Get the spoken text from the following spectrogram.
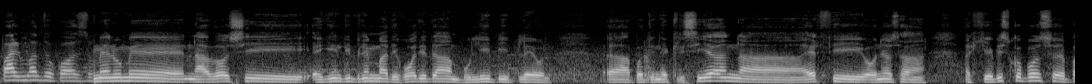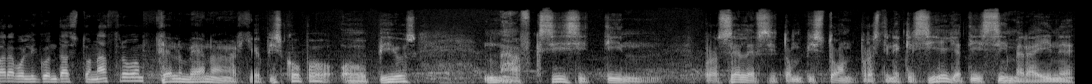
πάλμα του κόσμου. Μένουμε να δώσει εκείνη την πνευματικότητα που λείπει πλέον ε, από την Εκκλησία να έρθει ο νέος Αρχιεπίσκοπος ε, πάρα πολύ κοντά στον άνθρωπο. Θέλουμε έναν Αρχιεπίσκοπο ο οποίος να αυξήσει την προσέλευση των πιστών προς την Εκκλησία γιατί σήμερα είναι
